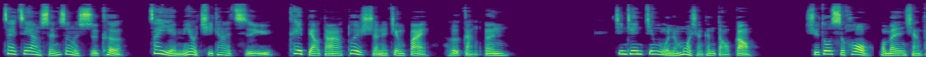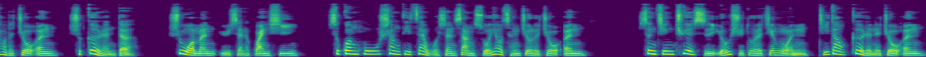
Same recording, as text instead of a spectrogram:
在这样神圣的时刻，再也没有其他的词语可以表达对神的敬拜和感恩。今天经文的默想跟祷告，许多时候我们想到的救恩是个人的，是我们与神的关系，是关乎上帝在我身上所要成就的救恩。圣经确实有许多的经文提到个人的救恩。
